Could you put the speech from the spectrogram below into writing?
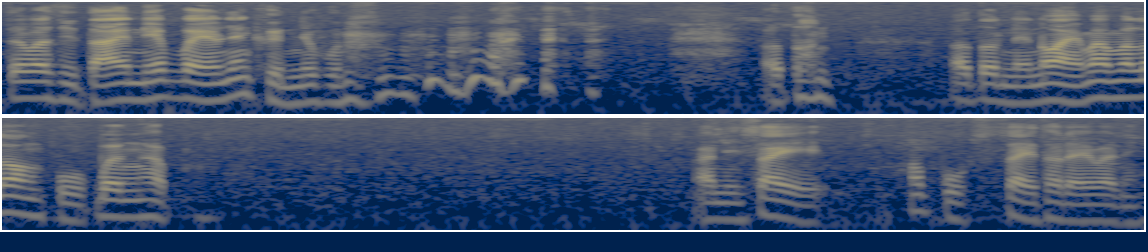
แต่ว่าสิตายเน็บไว้มันยังขึ้นอยู่พุ่น เอาต้น เอาต้นน้อยๆมามาลองปลูกเบิ่งครับ อันนี้ใส่เขาปลูกใส่เท่าใดวะนี่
